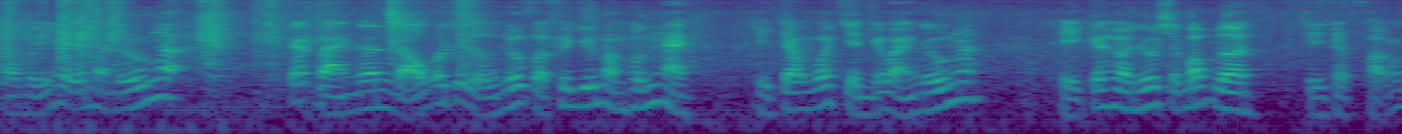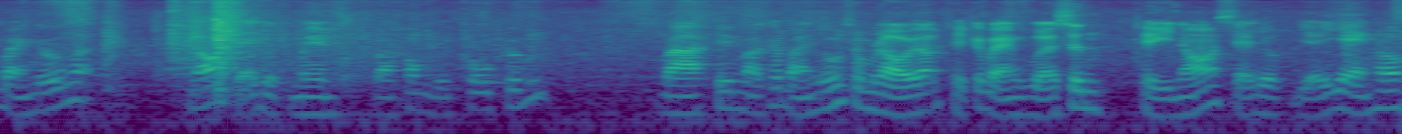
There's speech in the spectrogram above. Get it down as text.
và vỉ này để mà nướng á, các bạn nên đổ với cái lượng nước vào phía dưới mâm hứng này. Thì trong quá trình các bạn nướng á, thì cái hơi nước sẽ bốc lên. Thì thực phẩm các bạn nướng á nó sẽ được mềm và không bị khô cứng. Và khi mà các bạn nướng xong rồi đó, thì các bạn vệ sinh thì nó sẽ được dễ dàng hơn.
